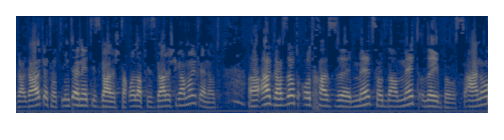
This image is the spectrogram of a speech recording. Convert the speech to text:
გააკეთოთ ინტერნეტის გარეშე და ყველაფრის გარეშე გამოიყენოთ, აქ გაზრდოთ 400-ზე მეტ, ოდნავ მეტ labels. ანუ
